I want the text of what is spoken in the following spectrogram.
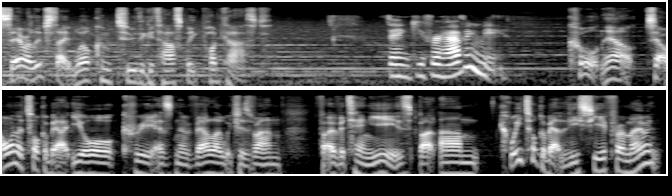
Sarah Lipstate, welcome to the Guitar Speak podcast. Thank you for having me. Cool. Now, so I want to talk about your career as Noveller, which has run for over 10 years. But um, can we talk about this year for a moment?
